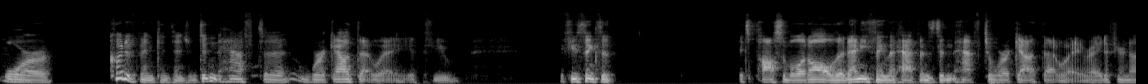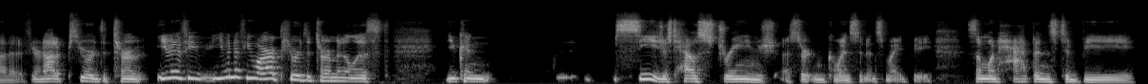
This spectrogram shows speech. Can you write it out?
mm-hmm. or could have been contingent, didn't have to work out that way. If you if you think that it's possible at all that anything that happens didn't have to work out that way, right? If you're not a if you're not a pure determin even if you even if you are a pure determinalist, you can see just how strange a certain coincidence might be. Someone happens to be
